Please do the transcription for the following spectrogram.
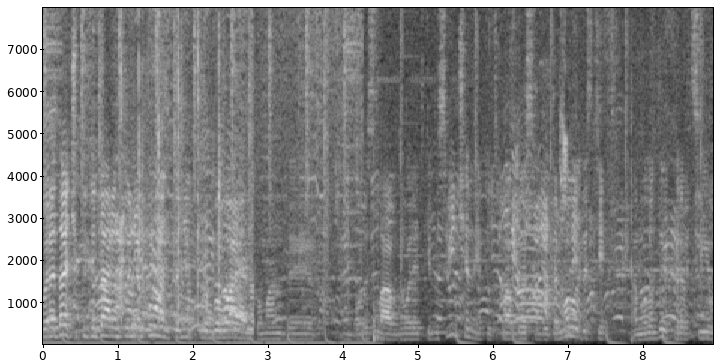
передачу під удар Антонюку. Антонюк пробиває команди. Борислав доволі таки досвідчений, тут склав досвіду та молодості. А молодих гравців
